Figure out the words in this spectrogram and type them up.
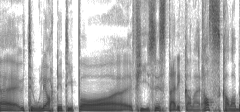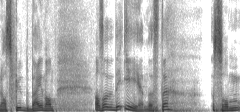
Eh, utrolig artig type og fysisk sterk. Han er rask, han har bra skuddbein. Han, altså, det eneste som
